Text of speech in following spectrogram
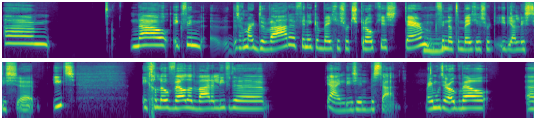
Ehm, nou, ik vind, eh, zeg maar, de ware vind ik een beetje een soort sprookjesterm. Mhm. Ik vind dat een beetje een soort idealistisch eh, iets. Ik geloof wel dat ware liefde, ja, in die zin bestaat. Maar je moet er ook wel eh,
